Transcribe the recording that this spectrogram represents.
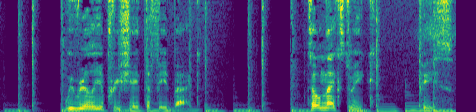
We really appreciate the feedback. Till next week, peace.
